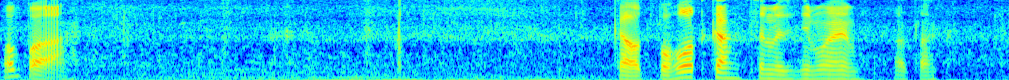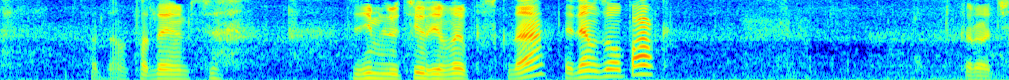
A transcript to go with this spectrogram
Опа! Така от погодка, це ми знімаємо. Отак. Потім подивимося. Знімлю цілий випуск, да? Йдемо в зоопарк? Коротше.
